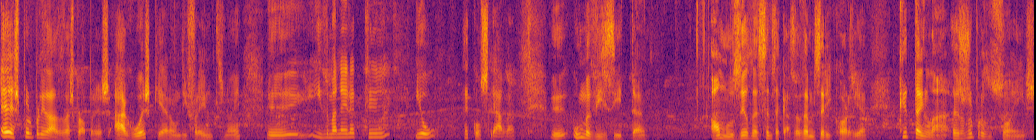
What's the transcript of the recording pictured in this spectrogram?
as propriedades das próprias águas, que eram diferentes, não é? E de maneira que eu aconselhava uma visita ao Museu da Santa Casa da Misericórdia, que tem lá as reproduções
